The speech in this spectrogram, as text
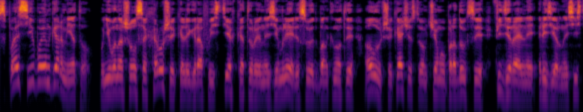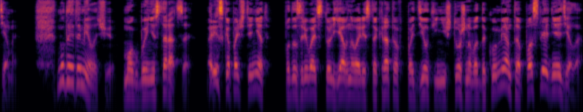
Спасибо Энгармету. У него нашелся хороший каллиграф из тех, которые на Земле рисуют банкноты лучше качеством, чем у продукции Федеральной резервной системы. Ну да это мелочи, мог бы и не стараться. Риска почти нет. Подозревать столь явного аристократа в подделке ничтожного документа – последнее дело.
